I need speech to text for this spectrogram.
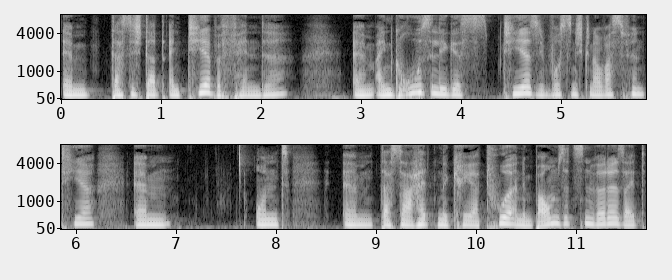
ähm, dass sich dort ein Tier befände, ähm, ein gruseliges Tier, sie wusste nicht genau, was für ein Tier, ähm, und ähm, dass da halt eine Kreatur in dem Baum sitzen würde seit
